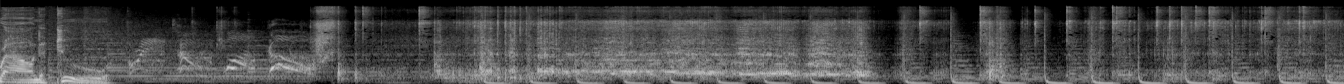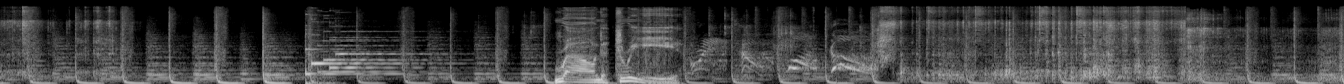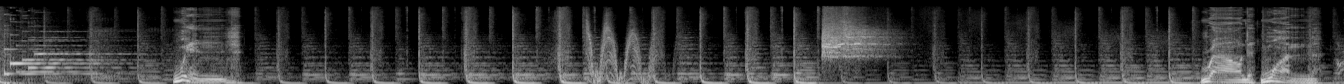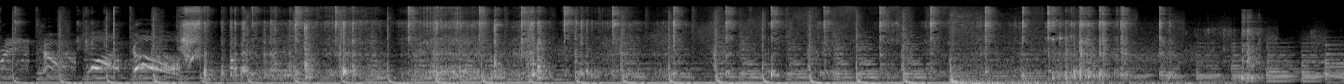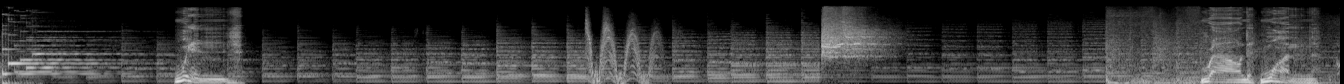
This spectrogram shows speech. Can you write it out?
Round two. Three, two, one, go! Round three. Wins. Round one. Three, two, one. Round 1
